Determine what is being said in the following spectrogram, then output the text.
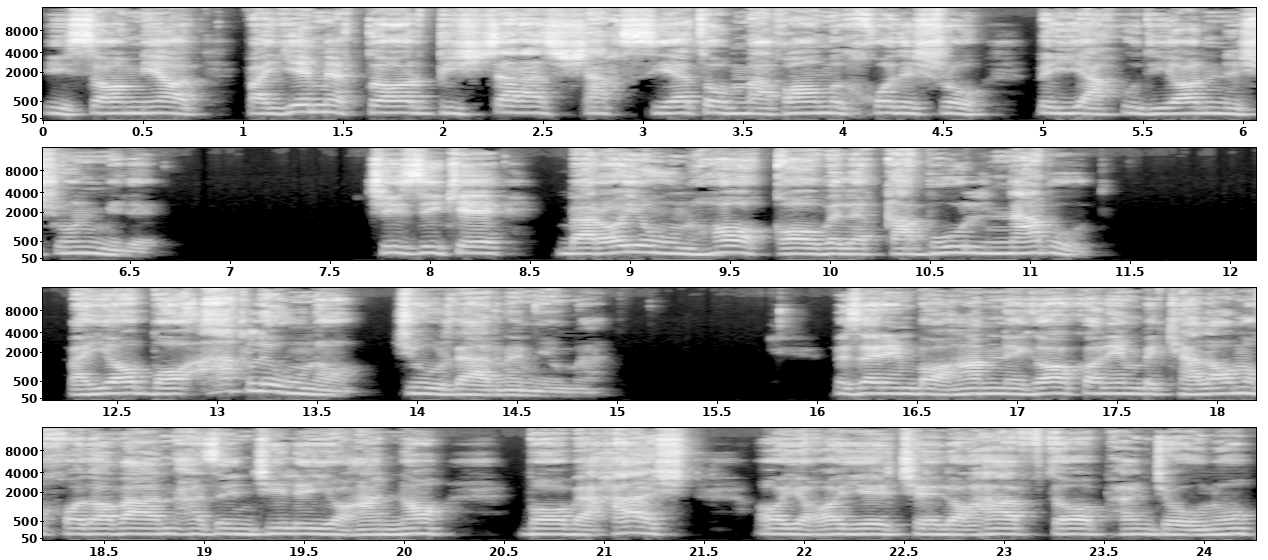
عیسی میاد و یه مقدار بیشتر از شخصیت و مقام خودش رو به یهودیان نشون میده. چیزی که برای اونها قابل قبول نبود و یا با عقل اونا جور در نمی اومد بذارین با هم نگاه کنیم به کلام خداوند از انجیل یوحنا باب 8 آیه های 47 تا 59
